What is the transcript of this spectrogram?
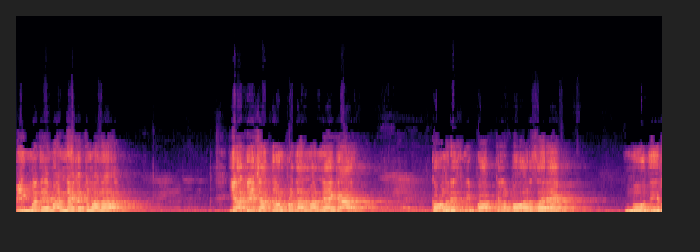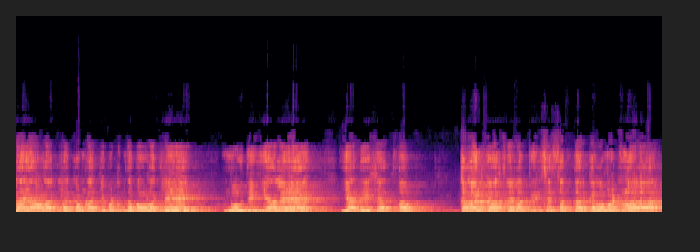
विंगमध्ये मान्य आहे का तुम्हाला? या देशात दोन प्रधान मान्य आहे का? काँग्रेसने पाप केलं पवार साहेब. मोदीला यावं लागलं कमळाची बटन दबावं लागले. मोदीजी आले. या देशातलं कलंक असलेलं तीनशे सत्तर कलम म्हटलं.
